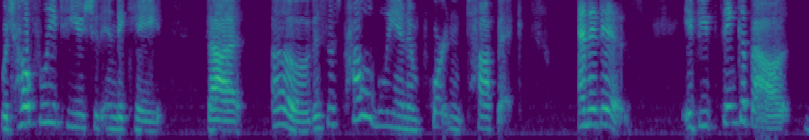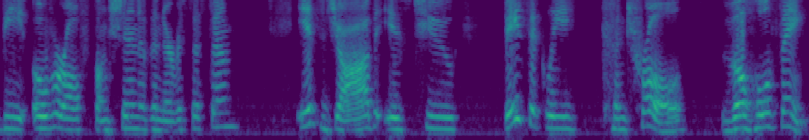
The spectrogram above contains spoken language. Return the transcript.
which hopefully to you should indicate that, oh, this is probably an important topic. And it is. If you think about the overall function of the nervous system, its job is to basically control the whole thing.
